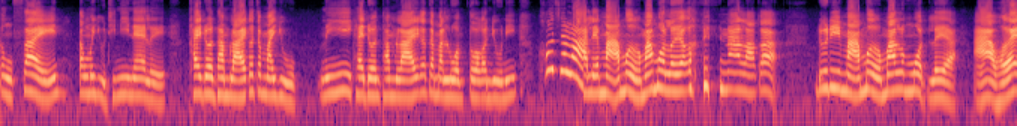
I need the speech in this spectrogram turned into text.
สงสัยต้องมาอยู่ที่นี่แน่เลย ใครโดนทำร้ายก็จะมาอยู่ นี่ใครโดนทำร้ายก็จะมารวมตัวกันอยู่นี่โคตรฉลาดเลยหมาเหม่อมาหมดเลยอะน่ารักอะดูดิหมาเหม่อมาหมดเลยอะอ้าวเฮ้ย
